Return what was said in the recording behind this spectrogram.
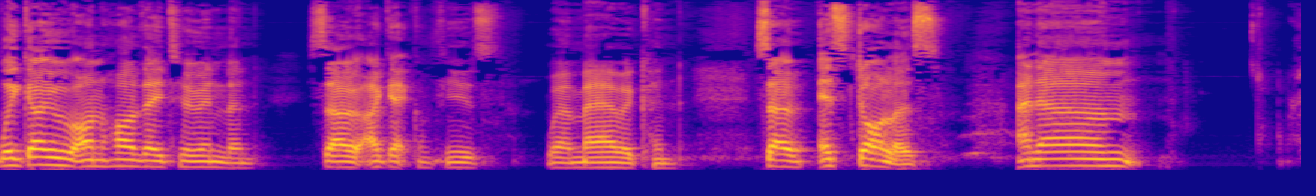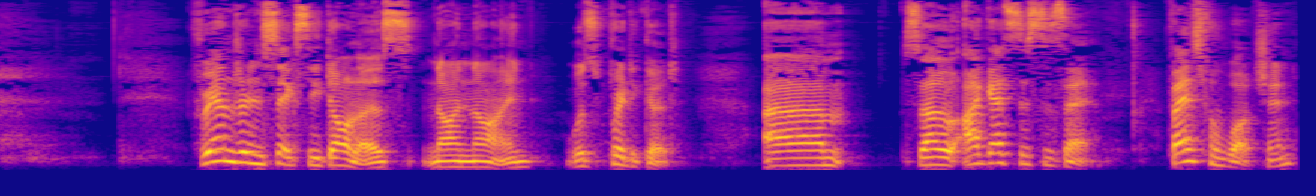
we go on holiday to England, so I get confused. We're American, so it's dollars, and um, three hundred and sixty dollars nine nine was pretty good. Um, so I guess this is it. Thanks for watching.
